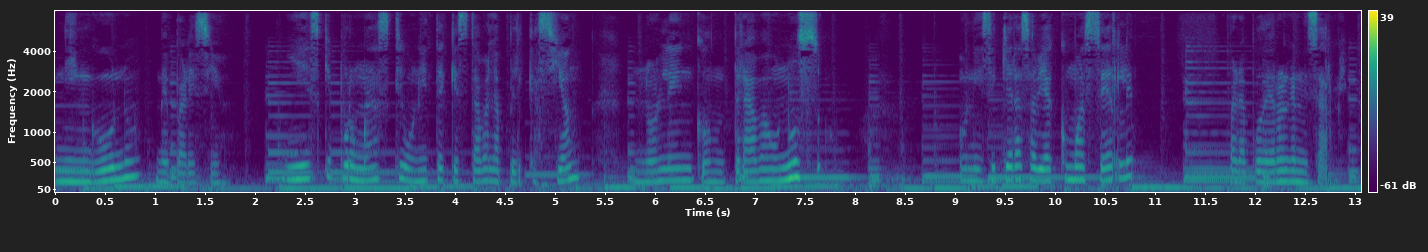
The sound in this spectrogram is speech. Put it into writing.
ninguno me pareció. Y es que por más que bonita que estaba la aplicación, no le encontraba un uso. O ni siquiera sabía cómo hacerle para poder organizarme.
